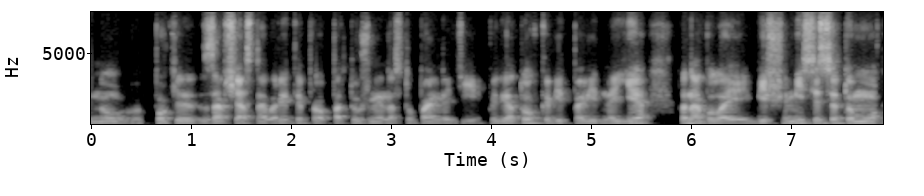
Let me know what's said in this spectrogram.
ну поки завчасно говорити про потужні наступальні дії. Підготовка відповідно є. Вона була і більше місяця тому,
